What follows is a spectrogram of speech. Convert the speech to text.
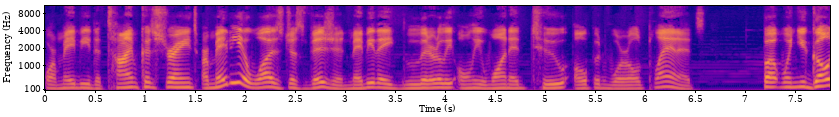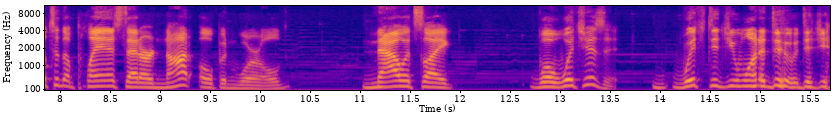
or maybe the time constraints or maybe it was just vision. Maybe they literally only wanted two open world planets. But when you go to the planets that are not open world, now it's like, well, which is it? Which did you want to do? Did you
